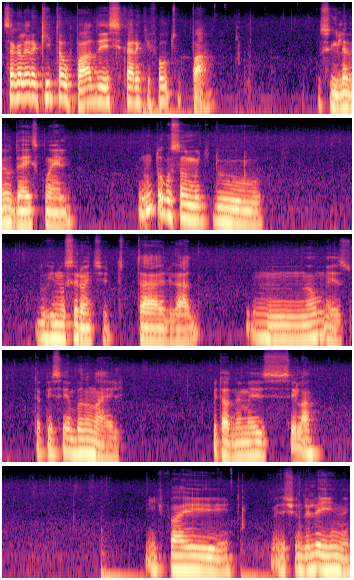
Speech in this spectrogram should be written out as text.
Essa galera aqui tá upada e esse cara aqui falta upar. Consegui level 10 com ele. não tô gostando muito do... Do rinoceronte, tá ligado? Não mesmo. Até pensei em abandonar ele. Coitado, né? Mas, sei lá. A gente vai... Vai deixando ele aí, né?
